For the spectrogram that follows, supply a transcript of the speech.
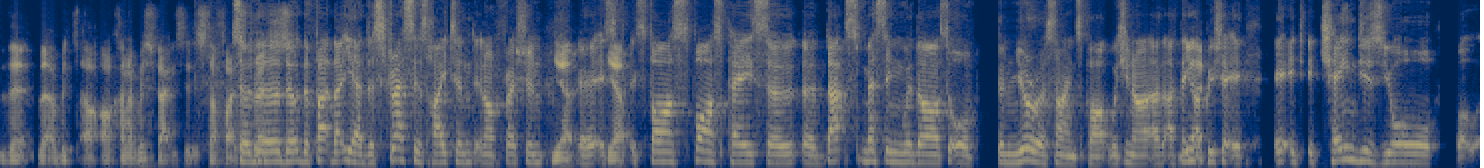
that, that are, are kind of risk factors, stuff like that. so the, the, the fact that yeah, the stress is heightened in our profession. Yeah, uh, it's yeah. it's fast fast paced. So uh, that's messing with our sort of the neuroscience part, which you know I, I think yeah. I appreciate it. It, it changes your well,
